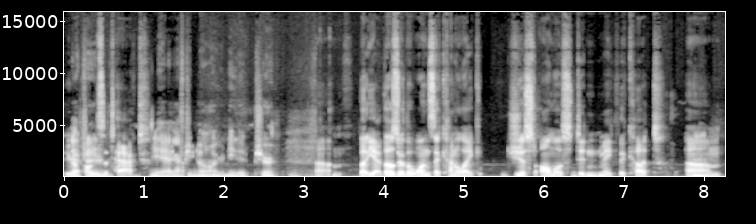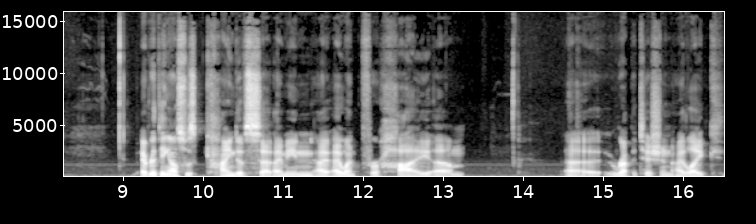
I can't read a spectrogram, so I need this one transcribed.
your After- opponent's attacked. Yeah, after you no longer need it. Sure. Um, but yeah, those are the ones that kind of like just almost didn't make the cut. Um, Everything else was kind of set. I mean, I, I went for high um, uh, repetition. I like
